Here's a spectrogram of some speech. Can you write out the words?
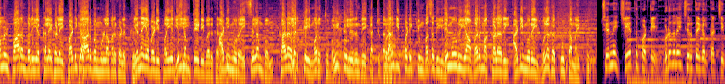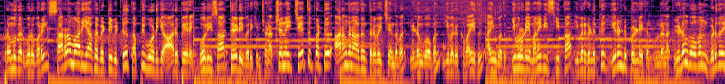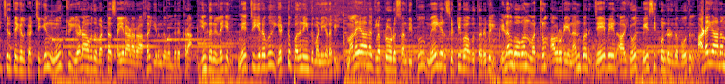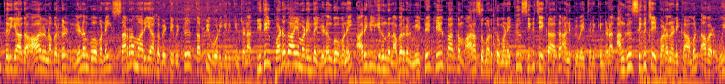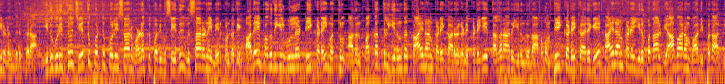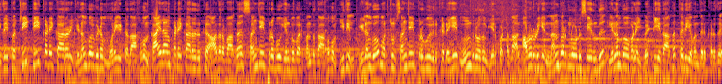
தமிழ் பாரம்பரிய கலைகளை படிக்க ஆர்வம் உள்ளவர்களுக்கு இணைய வழி பயிர் இல்லம் தேடி வருகிற அடிமுறை சிலம்பம் கள இயற்கை மருத்துவம் வீட்டில் இருந்தே கற்றுக்கொள்ள தங்கி படிக்கும் வசதியும் மெமோரியா வர்ம களரி அடிமுறை உலக கூட்டமைப்பு. சென்னை சேத்துப்பட்டில் விடுதலை சிறுத்தைகள் கட்சி பிரமுகர் ஒருவரை சரமாரியாக வெட்டிவிட்டு தப்பி ஓடிய ஆறு பேரை போலீசார் தேடி வருகின்றனர். சென்னை சேத்துப்பட்டு அரங்கநாதன் தெருவைச் சேர்ந்தவர் இளங்கோவன் இவருக்கு வயது ஐம்பது. இவருடைய மனைவி சீதா இவர்களுக்கு இரண்டு பிள்ளைகள் உள்ளனர். இளங்கோவன் விடுதலை சிறுத்தைகள் கட்சியின் நூற்று ஏழாவது வட்ட செயலாளராக இருந்து வந்திருக்கிறார். இந்த நிலையில் நேற்று இரவு எட்டு பதினைந்து மணியளவில் மலையாள கிளப் ரோடு சந்திப்பு மேயர் சிட்டிபாபு தெருவில் இளங்கோவன் மற்றும் அவருடைய நண்பர் ஜெயவேல் ஆகியோர் பேசிக் கொண்டிருந்த போது அடையாளம் தெரியாத ஆறு நபர்கள் இளங்கோவனை சரமாரியாக வெட்டிவிட்டு தப்பி ஓடியிருக்கின்றனர். இதில் படுகாயமடைந்த இளங்கோவனை அருகில் இருந்த நபர்கள் மீட்டு கீழ்ப்பாக்கம் அரசு மருத்துவமனைக்கு சிகிச்சைக்காக அனுப்பி வைத்திருக்கின்றனர். அங்கு சிகிச்சை பலனளிக்காமல் அவர் உயிரிழந்திருக்கிறார். இதுகுறித்து சேத்துப்பட்டு போலீசார் வழக்கு பதிவு செய்து விசாரணை மேற்கொண்டதில் அதே பகுதியில் உள்ள டீ கடை மற்றும் அதன் பக்கத்தில் இருந்த காய்லான் கடைக்காரர்களுக்கிடையே தகராறு இருந்ததாகவும் டீ கடைக்கு அருகே காய்லான் கடை இருப்பதால் வியாபாரம் பாதிப்பதால் இதை பற்றி டீ கடைக்காரர் இளங்கோவிடம் முறையிட்டதாகவும் காய்லான் கடைக்காரருக்கு ஆதரவாக சஞ்சய் பிரபு என்பவர் வந்ததாகவும் இதில் இளங்கோ மற்றும் சஞ்சய் பிரபுவிற்கிடையே முன்விரோதம் ஏற்பட்டதால் அவருடைய நண்பர்களோடு சேர்ந்து இளங்கோவனை வெட்டியதாக தெரிய வந்திருக்கிறது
